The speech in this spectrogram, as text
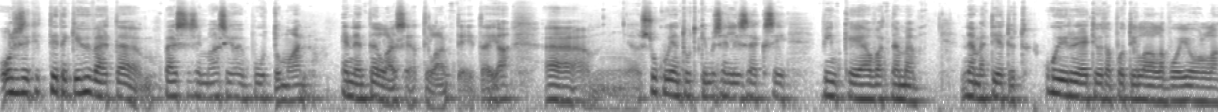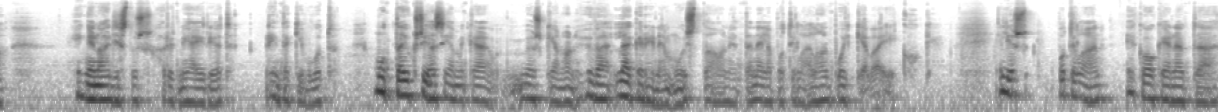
Olisikin tietenkin hyvä, että pääsisimme asioihin puuttumaan ennen tällaisia tilanteita. Ja ää, sukujen tutkimisen lisäksi vinkkejä ovat nämä, nämä tietyt oireet, joita potilaalla voi olla, hengenahdistus, rytmihäiriöt, rintakivut, mutta yksi asia, mikä myöskin on hyvä lääkärinen muistaa, on, että näillä potilailla on poikkeava EKG. Eli jos potilaan EKG näyttää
